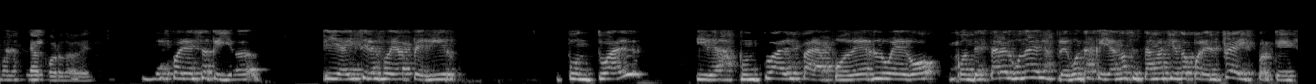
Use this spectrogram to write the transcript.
no estoy de acuerdo a veces. Y es por eso que yo, y ahí sí les voy a pedir puntual ideas puntuales para poder luego contestar algunas de las preguntas que ya nos están haciendo por el Face, porque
